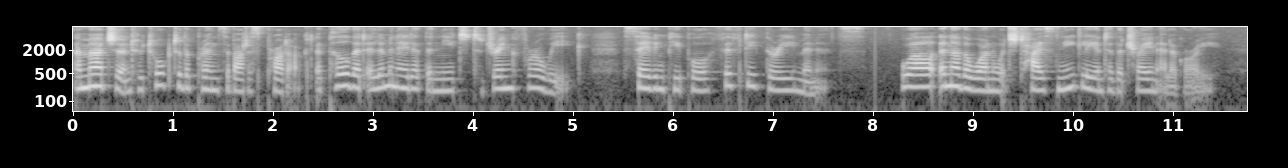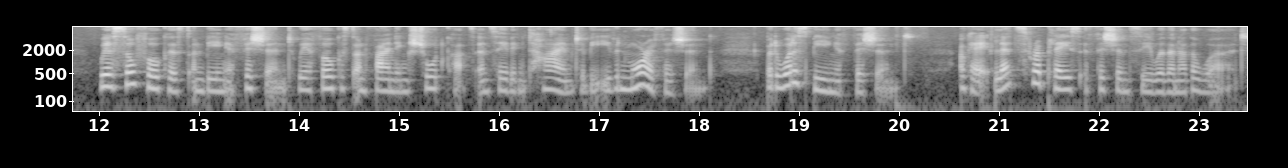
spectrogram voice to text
A merchant who talked to the prince about his product, a pill that eliminated the need to drink for a week, saving people 53 minutes. Well, another one which ties neatly into the train allegory. We are so focused on being efficient, we are focused on finding shortcuts and saving time to be even more efficient. But what is being efficient? Okay, let's replace efficiency with another word.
